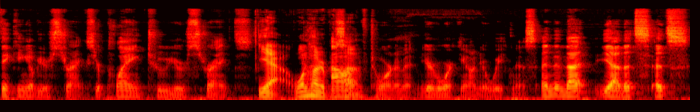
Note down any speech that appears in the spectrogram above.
thinking of your strengths. You're playing to your strengths yeah 100% of tournament. You're working on your weakness. And then that yeah that's it's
